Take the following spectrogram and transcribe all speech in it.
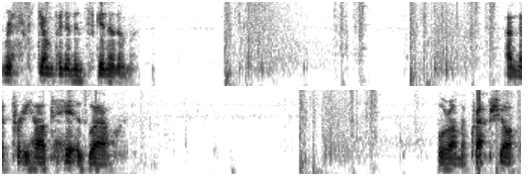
risk jumping in and skinning them. And they're pretty hard to hit as well. Or I'm a crap shot.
